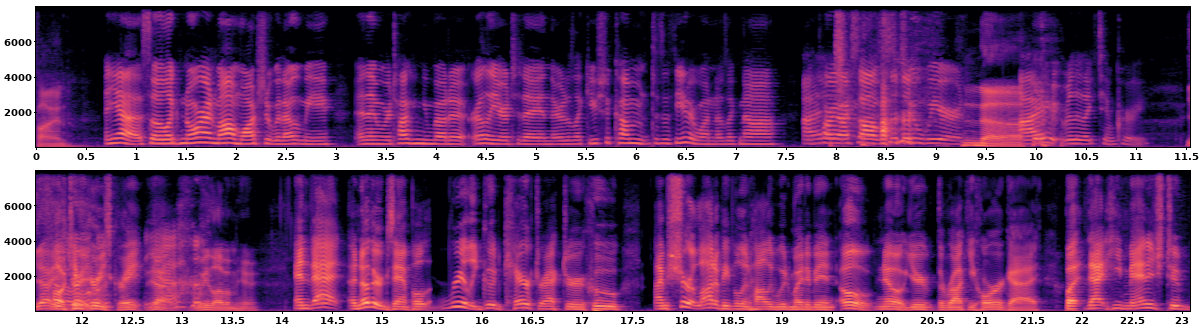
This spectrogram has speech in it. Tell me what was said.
Fine. And yeah, so like Norah and Mom watched it without me, and then we were talking about it earlier today, and they're like, "You should come to the theater one." And I was like, "Nah." The I- part I saw was too weird. Nah. I really like Tim Curry. yeah. Oh, he's Tim great. Curry's great. Yeah, Yeah. we love him here. And that, another example, really good character actor who I'm sure a lot of people in Hollywood might have been, oh, no, you're the Rocky Horror guy. But that he managed to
